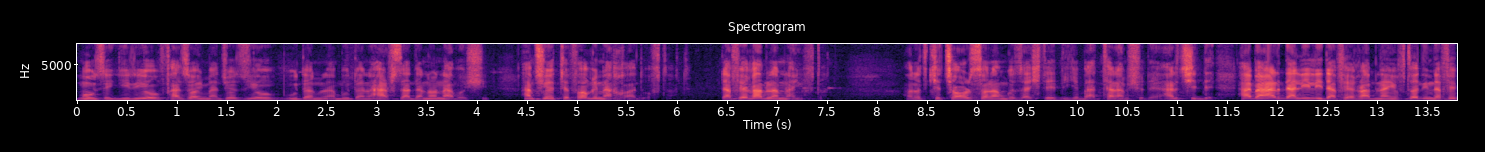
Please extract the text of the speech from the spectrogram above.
موزگیری و فضای مجازی و بودن و نبودن حرف زدن ها نباشید. همچین اتفاقی نخواهد افتاد. دفعه قبلم نیفتاد. حالا که چهار سالم گذشته دیگه بدتر هم شده. هر چی د... به هر دلیلی دفعه قبل نیفتاد این دفعه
